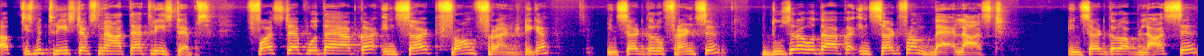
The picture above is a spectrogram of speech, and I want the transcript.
अब इसमें थ्री स्टेप्स में आता है थ्री स्टेप्स फ़र्स्ट स्टेप होता है आपका इंसर्ट फ्रॉम फ्रंट ठीक है? इंसर्ट करो फ्रंट से। दूसरा होता है आपका इंसर्ट फ्रॉम लास्ट इंसर्ट करो आप लास्ट से।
